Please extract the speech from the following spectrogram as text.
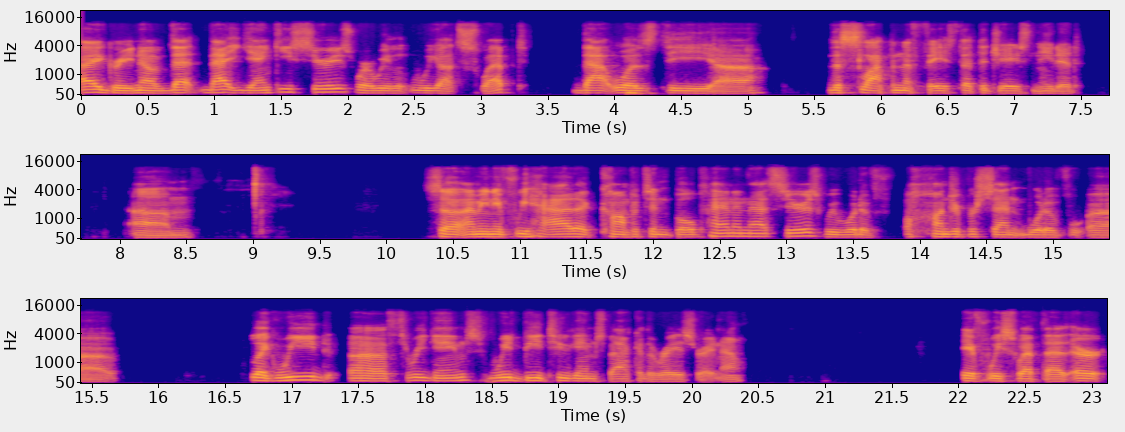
I agree. No, that that Yankees series where we we got swept, that was the uh the slap in the face that the Jays needed. Um so I mean if we had a competent bullpen in that series, we would have 100% would have uh like we'd uh 3 games, we'd be 2 games back of the Rays right now. If we swept that or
